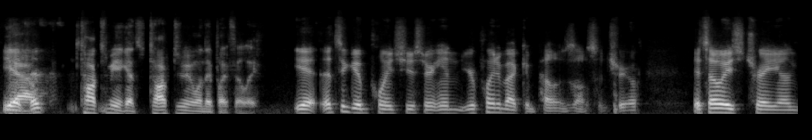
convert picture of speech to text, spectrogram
Yeah, Yeah. that- talk to me against talk to me when they play Philly. yeah, that's a good point, Schuster. And your point about Capela is also true. It's always Trae Young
